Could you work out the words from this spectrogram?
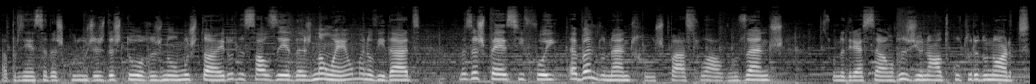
A presença das corujas das torres no mosteiro de Salzedas não é uma novidade, mas a espécie foi abandonando o espaço há alguns anos. Segundo a Direção Regional de Cultura do Norte,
